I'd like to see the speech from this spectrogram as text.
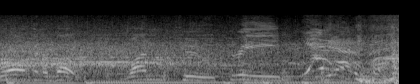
We're all going to vote. One, two, three. Yeah.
